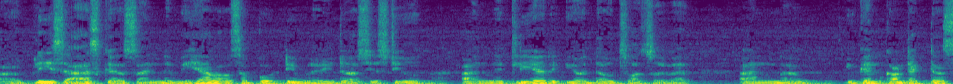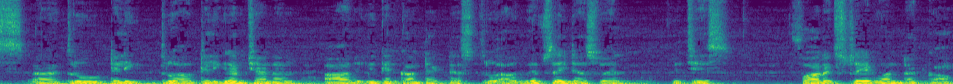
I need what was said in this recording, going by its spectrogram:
uh, please ask us and we have our support team ready to assist you and clear your doubts whatsoever. And uh, you can contact us uh, through tele through our telegram channel or you can contact us through our website as well which is forextrade1.com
